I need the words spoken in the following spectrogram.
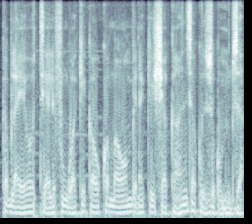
Kabla yote, alifungua kikao kwa maombi na kisha akaanza kuzungumza.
